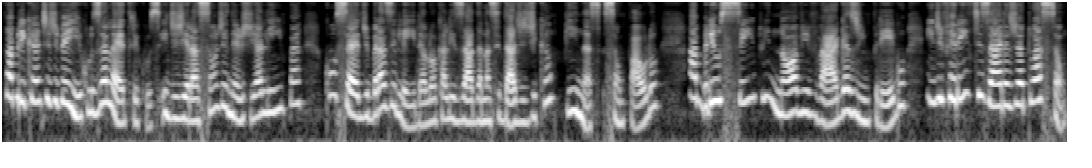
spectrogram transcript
fabricante de veículos elétricos e de geração de energia limpa, com sede brasileira localizada na cidade de Campinas, São Paulo, abriu 109 vagas de emprego em diferentes áreas de atuação,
